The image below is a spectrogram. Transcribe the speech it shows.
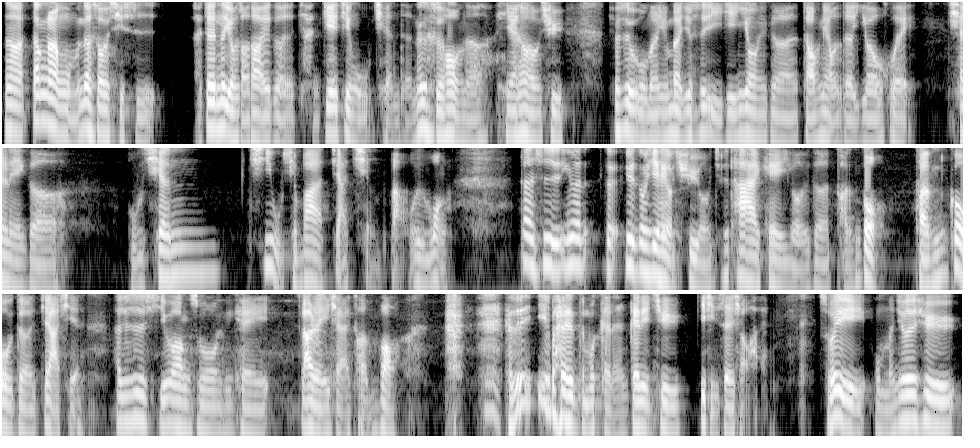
那当然，我们那时候其实真的有找到一个很接近五千的。那个时候呢，也很有趣，就是我们原本就是已经用一个早鸟的优惠签了一个五千七、五千八的价钱吧，我也忘了。但是因为这个月子中心很有趣哦，就是它还可以有一个团购，团购的价钱，它就是希望说你可以拉人一起来团报。可是，一般人怎么可能跟你去一起生小孩？所以我们就是去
